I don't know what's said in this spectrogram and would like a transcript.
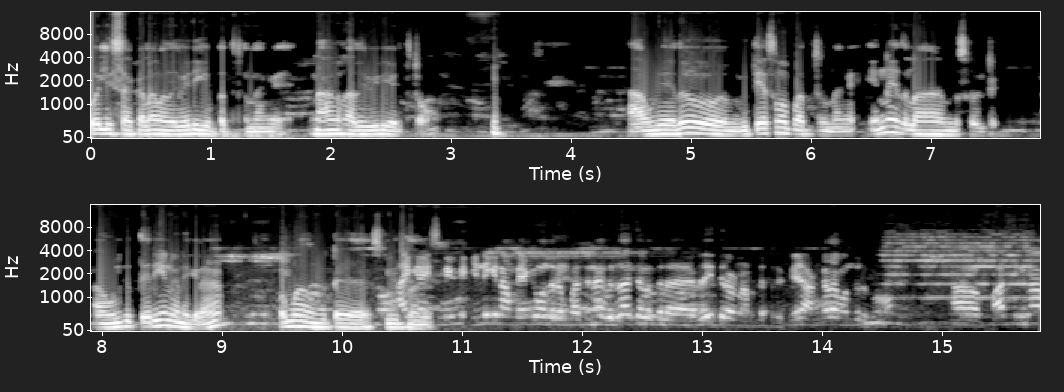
போலீஸ் அக்காலாம் வந்து வேடிக்கை பார்த்துட்டு இருந்தாங்க. நாங்களும் அதை வீடியோ எடுத்துட்டோம். அவங்க ஏதோ வித்தியாசமா பார்த்துட்டு இருந்தாங்க. என்ன இதெல்லாம்னு சொல்லிட்டு. அவங்களுக்கு தெரியும்னு நினைக்கிறேன். அப்புறமா அவங்ககிட்ட கைஸ் இன்னைக்கு நம்ம எங்க வந்திருக்கோம்? பார்த்தீங்கன்னா விருதாச்சலத்துல விதை திருவிழா நடந்துட்டு இருக்கு அங்கதான் வந்திருக்கோம். பாத்தீங்கன்னா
